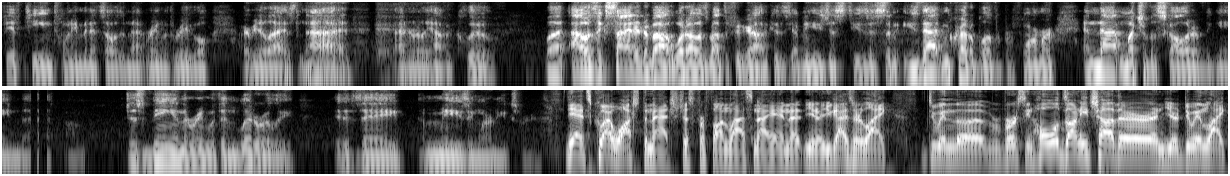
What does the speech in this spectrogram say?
15 20 minutes i was in that ring with regal i realized nah i, didn't really have a clue but I was excited about what I was about to figure out because I mean he's just he's just an, he's that incredible of a performer and that much of a scholar of the game that um, just being in the ring with him literally is a amazing learning experience. Yeah, it's cool. I watched the match just for fun last night, and uh, you know, you guys are like doing the reversing holds on each other, and you're doing like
